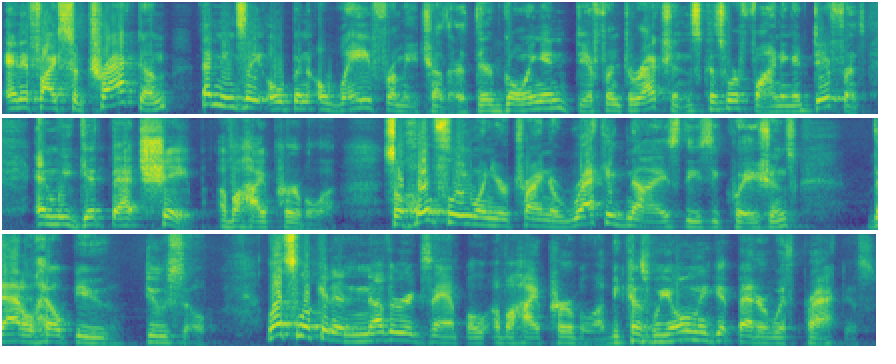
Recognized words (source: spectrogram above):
And if I subtract them, that means they open away from each other. They're going in different directions because we're finding a difference. And we get that shape of a hyperbola. So hopefully, when you're trying to recognize these equations, that'll help you do so. Let's look at another example of a hyperbola, because we only get better with practice.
